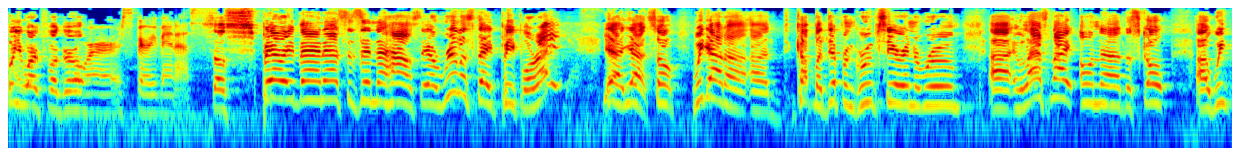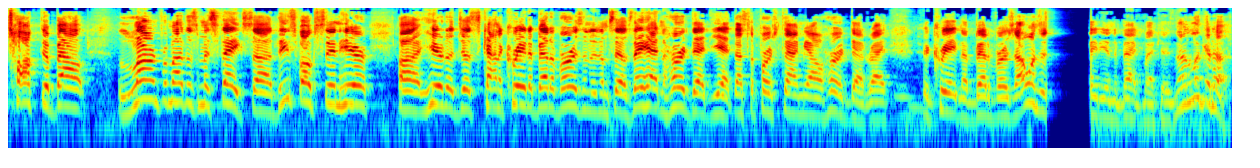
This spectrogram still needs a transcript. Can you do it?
Who you work for, girl? For Sperry Van Ness. So Sperry Van Ness is in the house. They're real estate people, right? Yeah, yeah. So we got a, a couple of different groups here in the room. Uh, and last night on uh, the scope, uh, we talked about learn from others' mistakes. Uh, these folks in here uh, here to just kind of create a better version of themselves. They hadn't heard that yet. That's the first time y'all heard that, right? They're creating a better version. I want to lady in the back back here. Now look at her.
